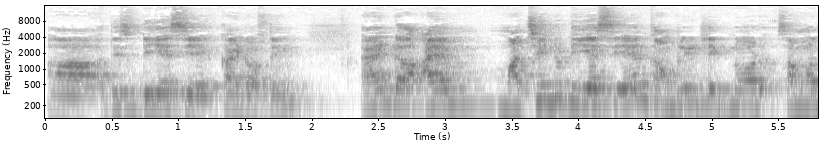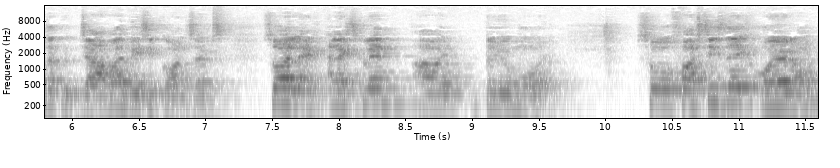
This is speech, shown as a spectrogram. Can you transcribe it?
uh, this DSA kind of thing, and uh, I am much into DSA and completely ignore some of the Java basic concepts. So I'll, I'll explain uh, to you more. So first is like OA.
